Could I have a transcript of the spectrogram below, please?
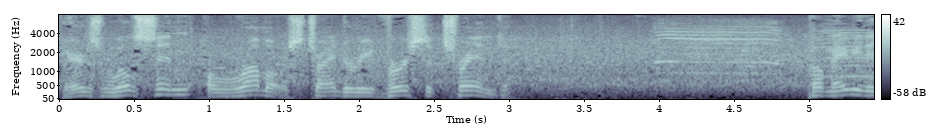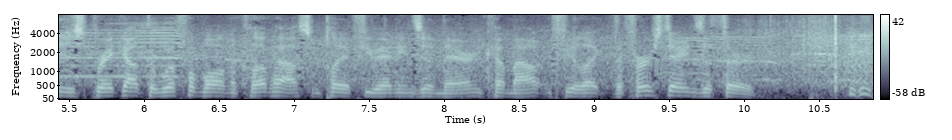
Here's Wilson Ramos trying to reverse a trend. Well, maybe they just break out the wiffle ball in the clubhouse and play a few innings in there and come out and feel like the first inning's the third.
